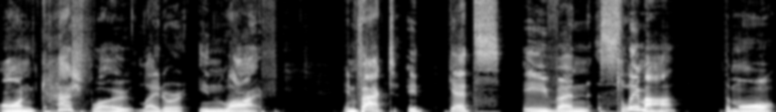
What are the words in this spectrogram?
on cash flow later in life. In fact, it gets even slimmer the more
